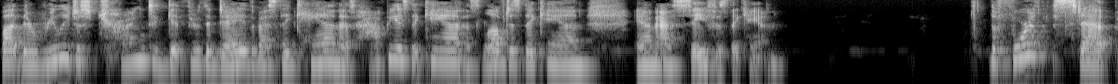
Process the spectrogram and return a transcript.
but they're really just trying to get through the day the best they can, as happy as they can, as loved as they can, and as safe as they can. The fourth step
